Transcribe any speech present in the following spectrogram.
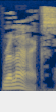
Relax.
